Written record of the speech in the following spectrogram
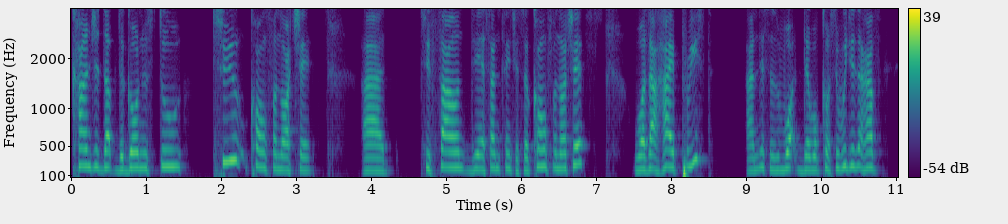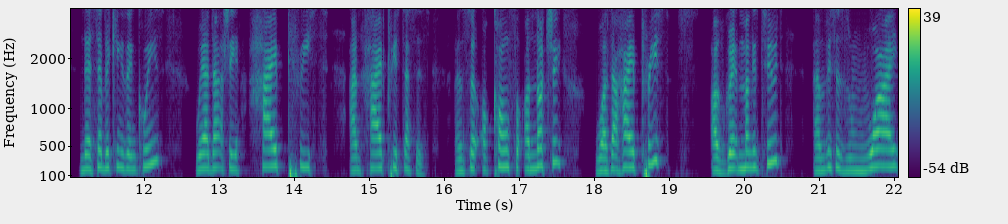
conjured up the golden stool to Okomfo Anokye uh, to found the Asante nation. So Okomfo Anokye was a high priest, and this is what they were called. So we didn't have necessarily kings and queens. We had actually high priests and high priestesses. And so Okomfo Anokye was a high priest of great magnitude, and this is why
